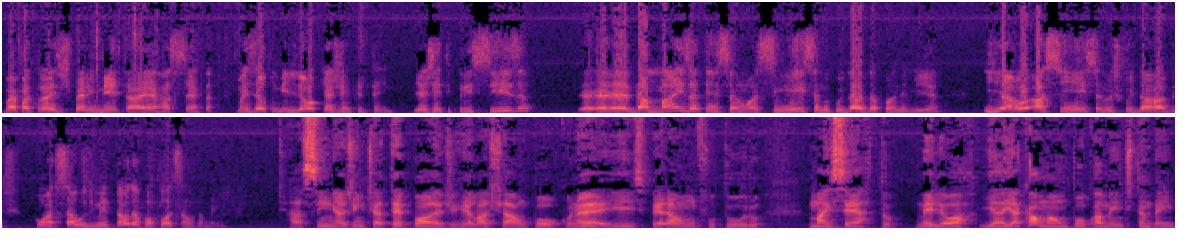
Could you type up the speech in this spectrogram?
vai para trás, experimenta, erra, acerta, mas é o melhor que a gente tem. E a gente precisa é, é, dar mais atenção à ciência no cuidado da pandemia e à, à ciência nos cuidados com a saúde mental da população também. Assim a gente até pode relaxar um pouco, né? E esperar um futuro mais certo, melhor, e aí acalmar um pouco a mente também.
